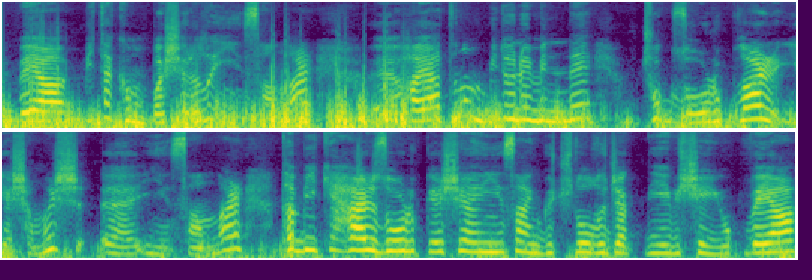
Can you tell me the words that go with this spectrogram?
veya bir takım başarılı insanlar e, hayatının bir döneminde çok zorluklar yaşamış e, insanlar. Tabii ki her zorluk yaşayan insan güçlü olacak diye bir şey yok veya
